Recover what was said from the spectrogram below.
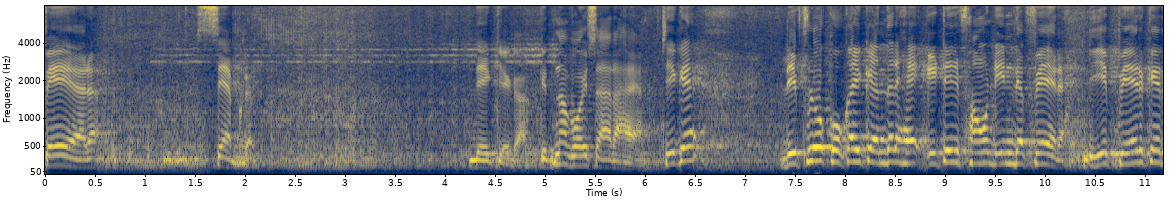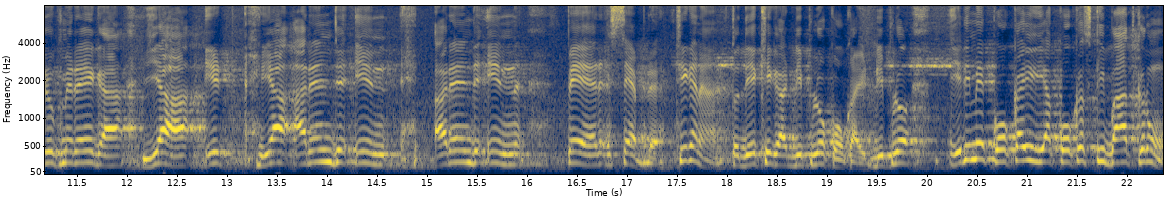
pair shaped देखिएगा, कितना वॉइस आ रहा है, ठीक है? डिफ्लो कोकाई के अंदर है it is found in the pair ये पेयर के रूप में रहेगा या इट या arrange in arrange in pair shaped ठीक है ना? तो देखिएगा डिप्लो कोकाई डिप्लो यदि मैं कोकाई या कोकस की बात करूँ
